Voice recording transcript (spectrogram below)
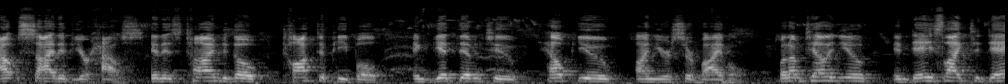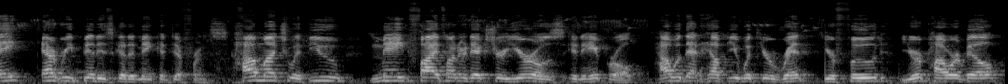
outside of your house. It is time to go talk to people and get them to help you on your survival. But I'm telling you, in days like today, every bit is going to make a difference. How much, if you made 500 extra euros in April, how would that help you with your rent, your food, your power bill,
